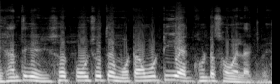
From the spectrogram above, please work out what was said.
এখান থেকে রিসর্ট পৌঁছতে মোটামুটি এক ঘণ্টা সময় লাগবে।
